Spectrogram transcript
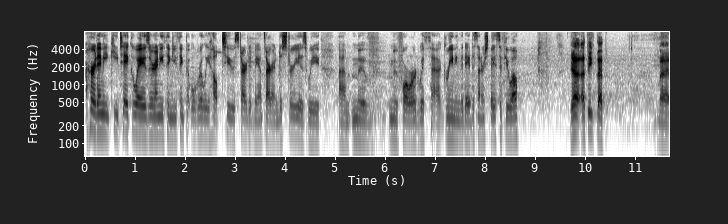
heard any key takeaways or anything you think that will really help to start advance our industry as we um, move move forward with uh, greening the data center space, if you will? Yeah, I think that uh,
